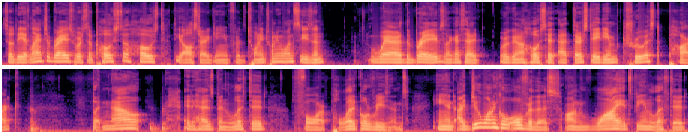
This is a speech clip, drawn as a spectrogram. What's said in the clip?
So the Atlanta Braves were supposed to host the All Star game for the 2021 season, where the Braves, like I said, were going to host it at their stadium, Truist Park. But now it has been lifted for political reasons. And I do want to go over this on why it's being lifted,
